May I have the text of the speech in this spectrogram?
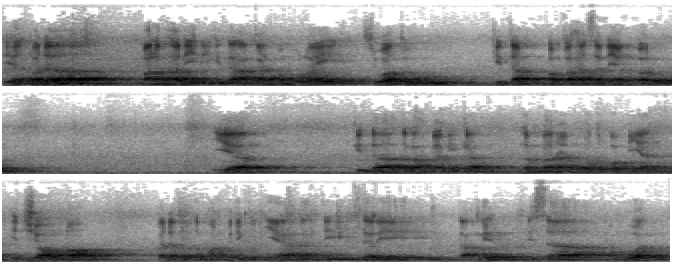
Ya, pada malam hari ini kita akan memulai suatu kitab pembahasan yang baru yang kita telah bagikan lembaran fotokopian insya Allah pada pertemuan berikutnya nanti dari takmir bisa membuat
